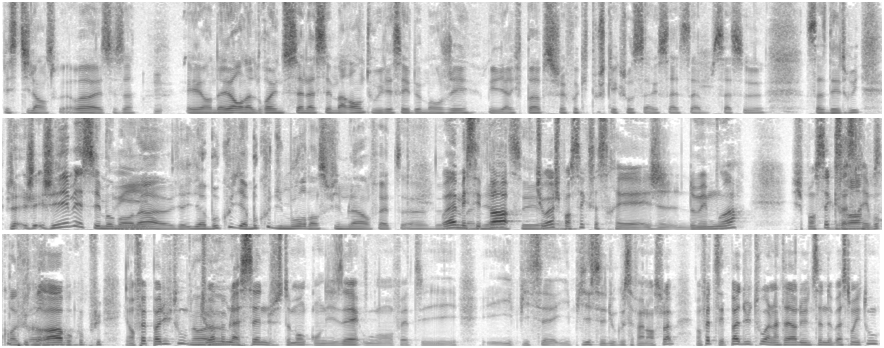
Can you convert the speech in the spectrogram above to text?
Pestilence, quoi. Ouais, ouais, c'est ça. Mm. Et euh, d'ailleurs, on a le droit à une scène assez marrante où il essaye de manger, mais il n'y arrive pas, parce que chaque fois qu'il touche quelque chose, ça, ça, ça, ça se, ça se détruit. J'ai- aimé ces moments-là. Il y, a- il y a beaucoup, il y a beaucoup d'humour dans ce film-là, en fait. euh, de- Ouais, de mais c'est pas. assez, tu vois, euh, je pensais que ça serait. de mémoire, je pensais que ça serait beaucoup plus gras. gras, beaucoup plus. Et en fait, pas du tout. Ouais. Tu vois, même la scène justement qu'on disait où en fait il, il pissait, il pisse et du coup ça fait un lance-flamme. En fait, c'est pas du tout à l'intérieur d'une scène de baston et tout.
